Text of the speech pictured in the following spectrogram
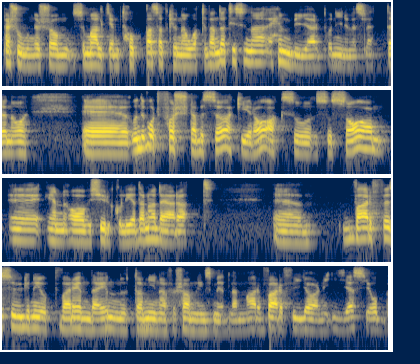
personer som, som alltjämt hoppas att kunna återvända till sina hembyar på Nineveslätten. Och, eh, under vårt första besök i Irak så, så sa eh, en av kyrkoledarna där att eh, varför suger ni upp varenda en av mina församlingsmedlemmar? Varför gör ni IS jobb?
